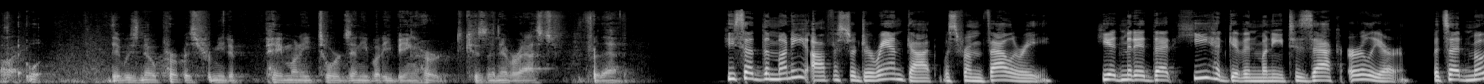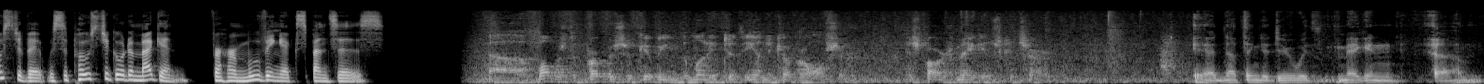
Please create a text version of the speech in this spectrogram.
All right. Well, there was no purpose for me to pay money towards anybody being hurt because I never asked for that. He said the money Officer Duran got was from Valerie. He admitted that he had given money to Zach earlier, but said most of it was supposed to go to Megan for her moving expenses. Uh, what was the purpose of giving the money to the undercover officer as far as Megan's concerned? It had nothing to do with Megan um,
